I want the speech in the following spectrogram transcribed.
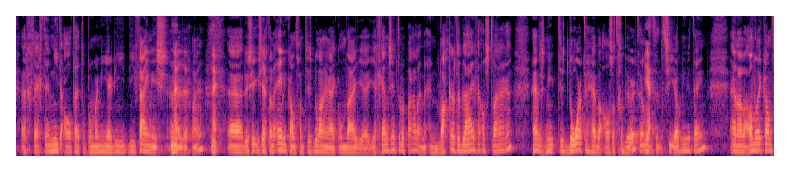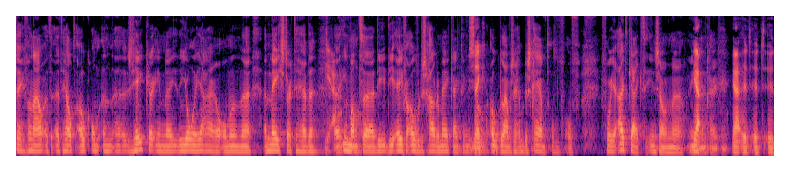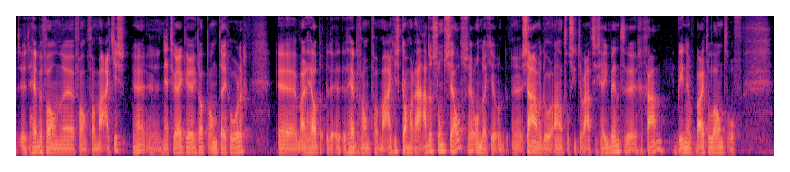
gevechten. En niet altijd op een manier die, die fijn is, nee. zeg maar. Nee. dus je zegt aan de ene kant van het is belangrijk om daar je, je grens in te bepalen en, en wakker te blijven als het ware. Hè, dus niet dus door te hebben als het gebeurt. Hè, dat, dat zie je ook niet meteen. En aan de andere kant zeg je van nou, het, het helpt ook om een, zeker in de jonge jaren, om een, uh, een meester te hebben. Ja. iemand die, die even over de schouder meekijkt. En die ook, ook, laten we zeggen, beschermt of, of voor je uitkijkt in zo'n ja. omgeving. Ja, het, het, het, het hebben van, van, van maatjes, hè, netwerken dat dan tegenwoordig. Uh, maar het, helpen, het, hebben van, van maatjes, kameraden soms zelfs. Hè, omdat je samen door een aantal situaties heen bent gegaan. Binnen of buitenland. Of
